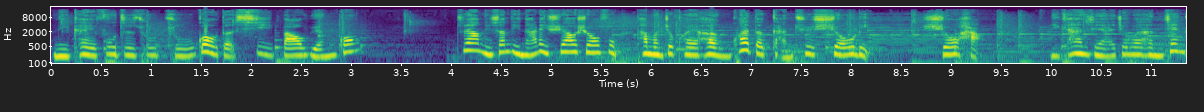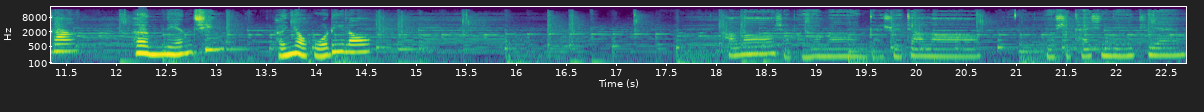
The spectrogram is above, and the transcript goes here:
你可以复制出足够的细胞员工，这样你身体哪里需要修复，他们就可以很快的赶去修理、修好，你看起来就会很健康、很年轻、很有活力喽。好喽，小朋友们该睡觉喽，又是开心的一天，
